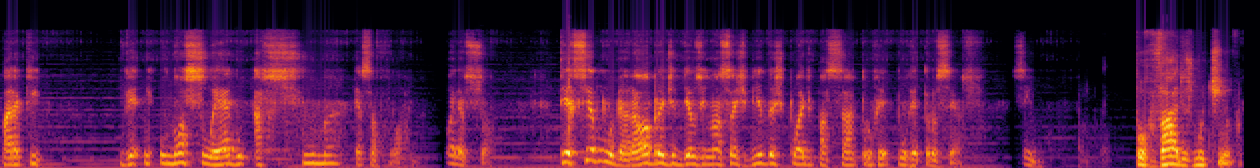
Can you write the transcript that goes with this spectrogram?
para que o nosso ego assuma essa forma. Olha só. Terceiro lugar, a obra de Deus em nossas vidas pode passar por, retrocesso. Sim. Por vários motivos.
